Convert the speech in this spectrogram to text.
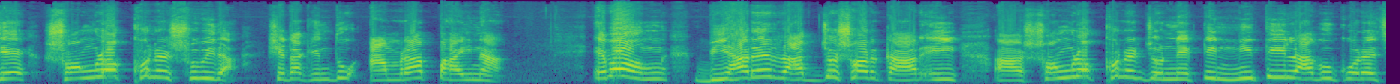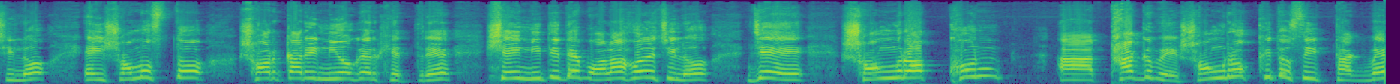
যে সংরক্ষণের সুবিধা, সেটা কিন্তু আমরা পাই না। এবং বিহারের রাজ্য সরকার এই সংরক্ষণের জন্য একটি নীতি লাগু করেছিল এই সমস্ত সরকারি নিয়োগের ক্ষেত্রে। সেই নীতিতে বলা হয়েছিল যে সংরক্ষণ থাকবে, সংরক্ষিত সিট থাকবে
